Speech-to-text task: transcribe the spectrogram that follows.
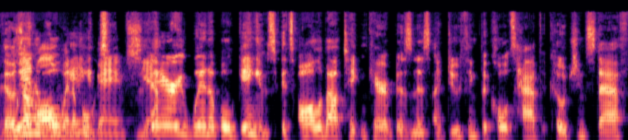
those are all winnable winnable games. Yeah. very winnable games. It's all about taking care of business. I do think the Colts have the coaching staff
